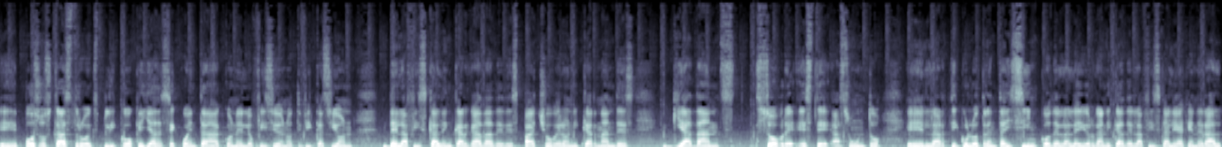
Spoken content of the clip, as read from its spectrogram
Eh, Pozos Castro explicó que ya se cuenta con el oficio de notificación de la fiscal encargada de despacho, Verónica Hernández Guiadanz sobre este asunto. El artículo 35 de la Ley Orgánica de la Fiscalía General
